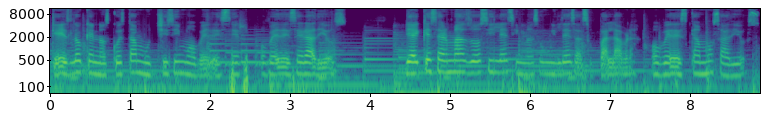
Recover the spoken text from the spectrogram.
que es lo que nos cuesta muchísimo obedecer, obedecer a Dios. Y hay que ser más dóciles y más humildes a su palabra. Obedezcamos a Dios,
